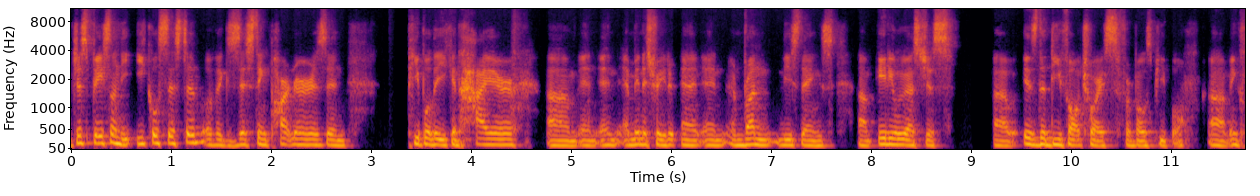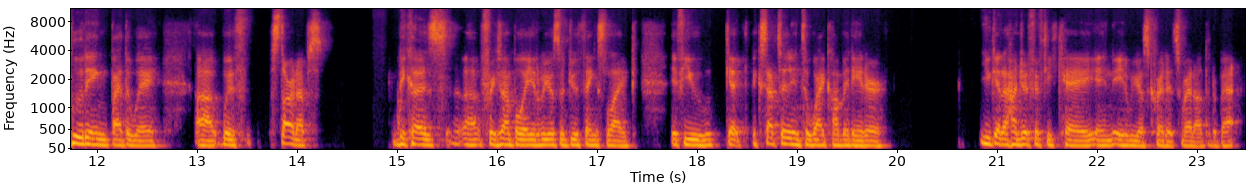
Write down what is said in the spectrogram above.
just based on the ecosystem of existing partners and people that you can hire um, and and administrate and, and and run these things, um, AWS just uh, is the default choice for most people, um, including, by the way, uh, with startups because, uh, for example, AWS will do things like if you get accepted into Y Combinator, you get 150k in AWS credits right out of the bat.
